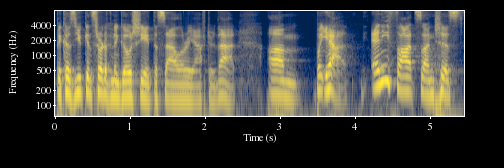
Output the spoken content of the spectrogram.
Because you can sort of negotiate the salary after that. Um, but yeah, any thoughts on just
